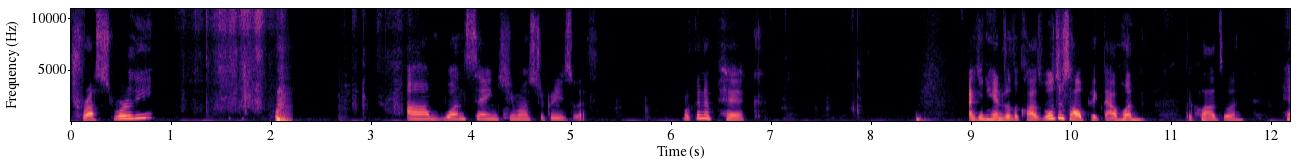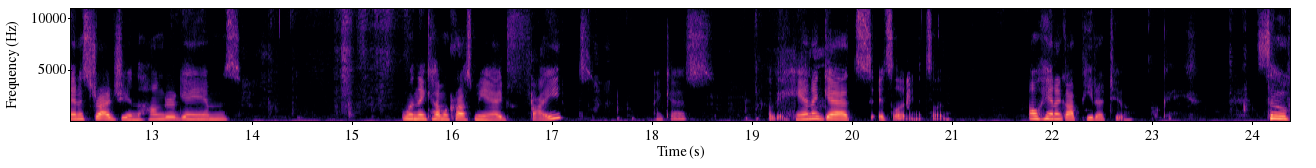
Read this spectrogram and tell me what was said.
trustworthy. Um, one saying she most agrees with. We're gonna pick. I can handle the clouds. We'll just all pick that one, the clouds one. Hannah's strategy in the Hunger Games. When they come across me, I'd fight. I guess. Okay, Hannah gets. It's loading. It's loading. Oh, Hannah got Peeta too. Okay. So,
